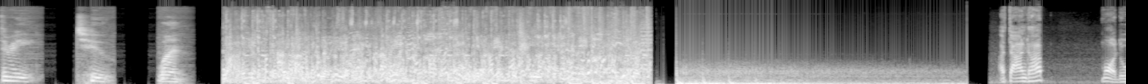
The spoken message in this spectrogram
three, two, one. อาจารย์ครับ หมอดู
